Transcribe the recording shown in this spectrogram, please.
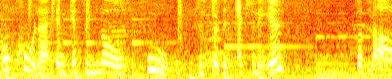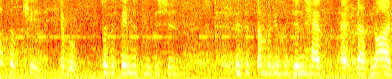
go cooler and get to know who this person actually is. He's got lots of kids everywhere. This was a famous musician. This is somebody who didn't have, uh, does not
